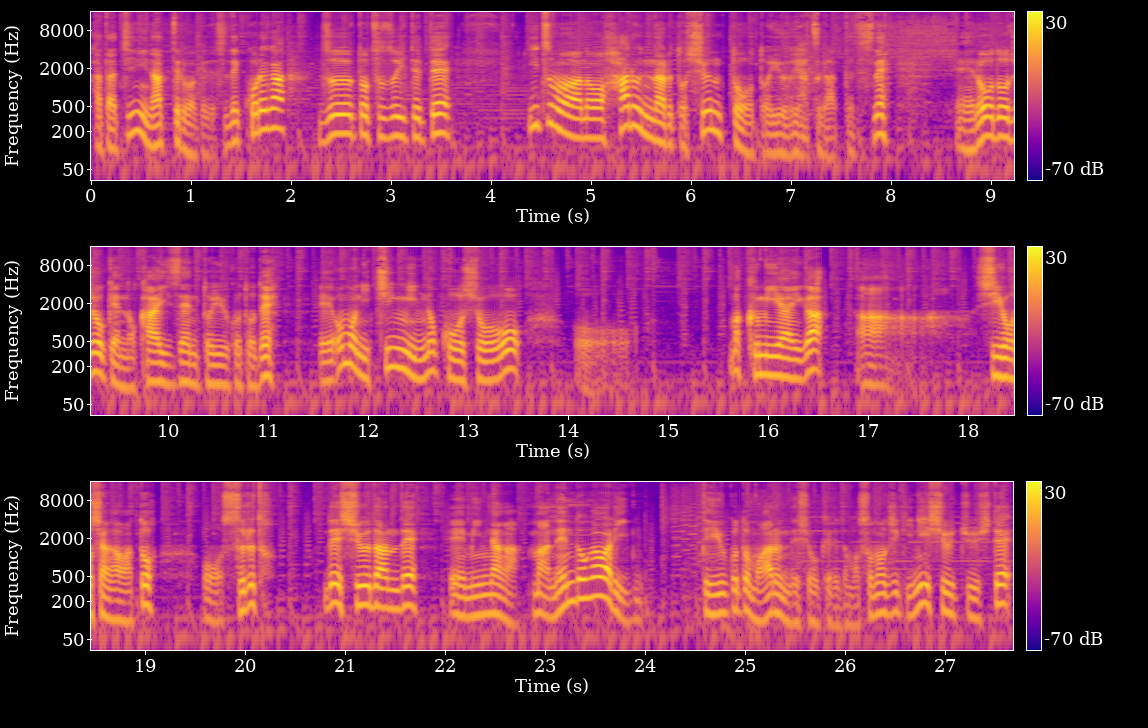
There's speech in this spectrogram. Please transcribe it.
形になってるわけです。でこれがずっと続いてていつもあの春になると春闘というやつがあってですね、えー、労働条件の改善ということで、えー、主に賃金の交渉をまあ、組合が使用者側とすると。で集団で、えー、みんなが、まあ、年度代わりっていうこともあるんでしょうけれどもその時期に集中して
